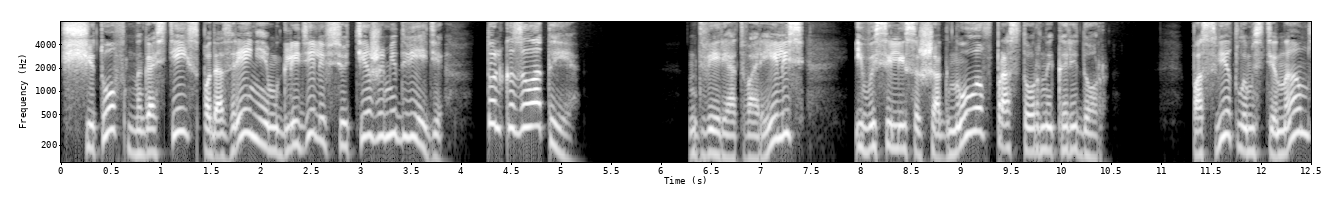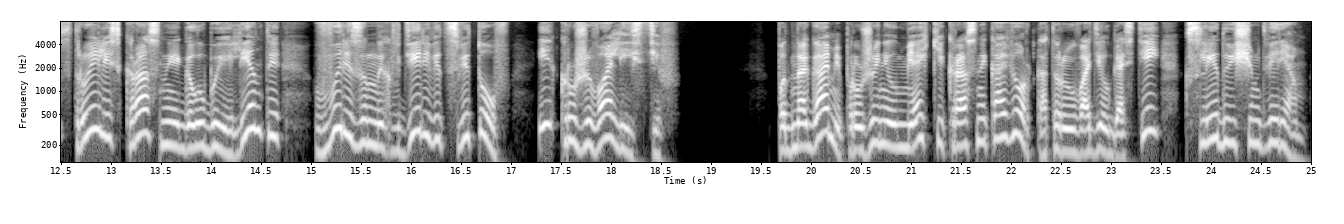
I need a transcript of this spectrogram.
щитов на гостей с подозрением глядели все те же медведи, только золотые. Двери отворились, и Василиса шагнула в просторный коридор. По светлым стенам строились красные и голубые ленты, вырезанных в дереве цветов, и кружева листьев. Под ногами пружинил мягкий красный ковер, который уводил гостей к следующим дверям,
